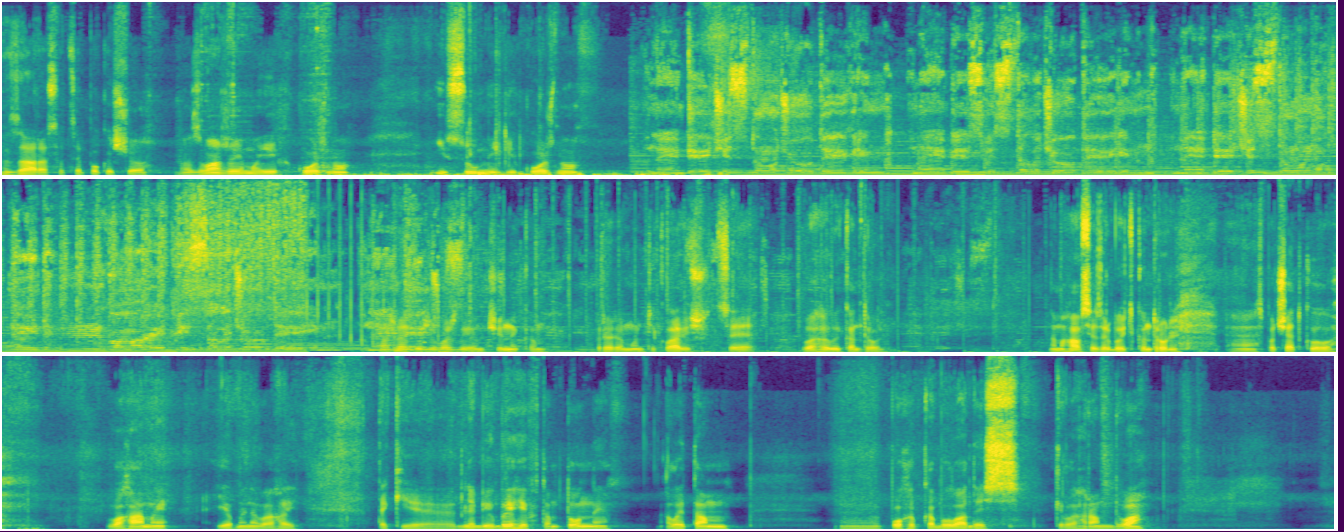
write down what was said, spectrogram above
Зараз оце поки що зважуємо їх кожну і в сумі, і кожну. В небі чистому чути грім, в небі свистало чути гімн, в небі чистому мутний дим, горить ліс, але чути гімн, небі дуже важливим чинником при ремонті клавіш це ваговий контроль. Намагався зробити контроль е, спочатку вагами, є в мене вага такі е, для бігбегів, там тонни. Але там похибка була десь кілограм 2.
